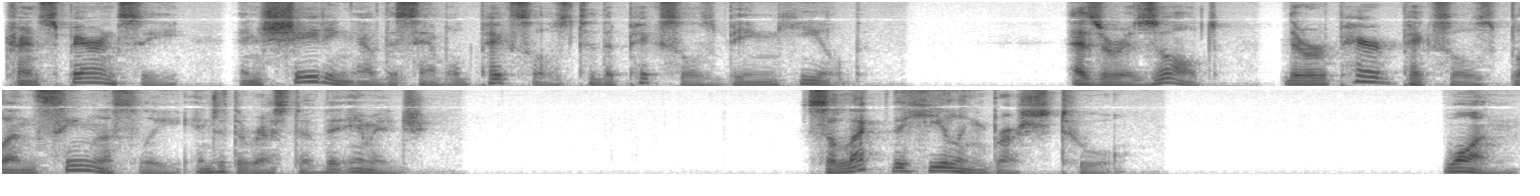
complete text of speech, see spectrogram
transparency, and shading of the sampled pixels to the pixels being healed. As a result, the repaired pixels blend seamlessly into the rest of the image. Select the Healing Brush tool. 1.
